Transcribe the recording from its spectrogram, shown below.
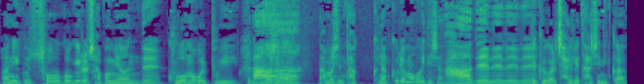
아니 그 소고기를 잡으면 네. 구워 먹을 부위 그 나머지는 아. 나머지는 다 그냥 끓여 먹어야 되잖아요. 아, 네네네네. 근데 그걸 잘게 다지니까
